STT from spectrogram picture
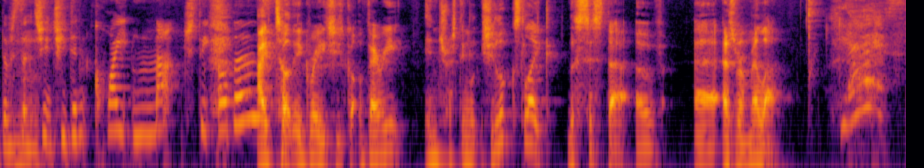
There was she she didn't quite match the others. I totally agree. She's got a very interesting. She looks like the sister of uh, Ezra Miller. Yes,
